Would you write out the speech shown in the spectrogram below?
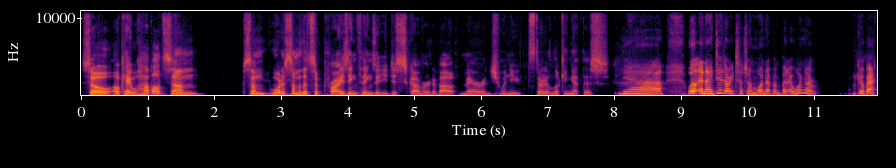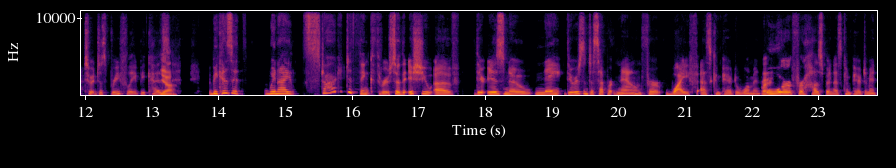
so okay well how about some some what are some of the surprising things that you discovered about marriage when you started looking at this yeah well and i did already touch on one of them but i want to go back to it just briefly because yeah because it when I started to think through, so the issue of there is no name, there isn't a separate noun for wife as compared to woman right. or for husband as compared to man.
